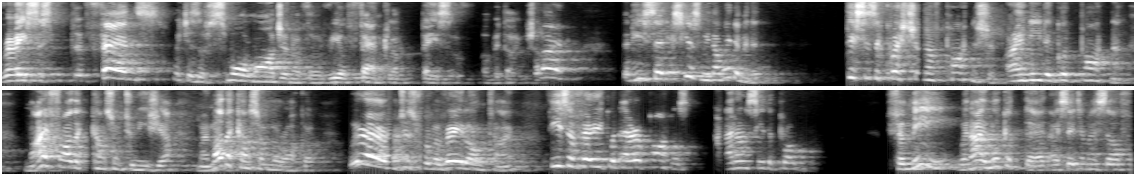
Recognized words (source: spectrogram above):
racist fans, which is a small margin of the real fan club base of, of Betar Yerushalayim, then he said, Excuse me, now wait a minute. This is a question of partnership. I need a good partner. My father comes from Tunisia, my mother comes from Morocco. We're Arab Jews from a very long time. These are very good Arab partners. I don't see the problem. For me, when I look at that, I say to myself,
